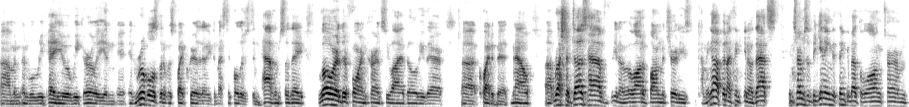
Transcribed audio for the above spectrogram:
um, and, and, we'll repay you a week early in, in, in, rubles, but it was quite clear that any domestic holders didn't have them. So they lowered their foreign currency liability there uh, quite a bit. Now, uh, Russia does have, you know, a lot of bond maturities coming up. And I think, you know, that's in terms of beginning to think about the long-term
